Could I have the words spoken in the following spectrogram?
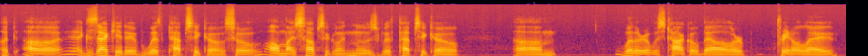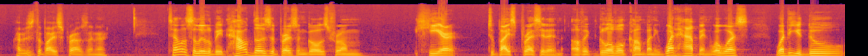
a, a executive with PepsiCo. So all my subsequent moves with PepsiCo, um, whether it was Taco Bell or Frito Lay, I was the vice president. Tell us a little bit, how does a person goes from here to vice president of a global company? What happened? What was, what do you do?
